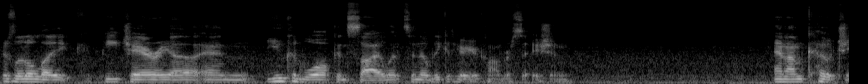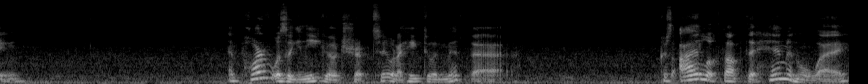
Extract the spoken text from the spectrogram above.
there's a little like beach area, and you could walk in silence and nobody could hear your conversation. And I'm coaching. And part of it was like an ego trip too, and I hate to admit that. Because I looked up to him in a way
